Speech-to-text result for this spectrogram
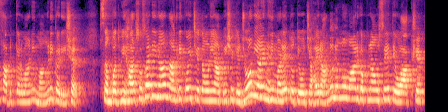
સ્થાપિત કરવાની માંગણી કરી છે. સંપત વિહાર સોસાયટીના નાગરિકોએ ચેતવણી આપી છે કે જો ન્યાય નહીં મળે, તો તેઓ જાહેર આંદોલનનો માર્ગ અપનાવશે. તેવો આક્ષેપ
